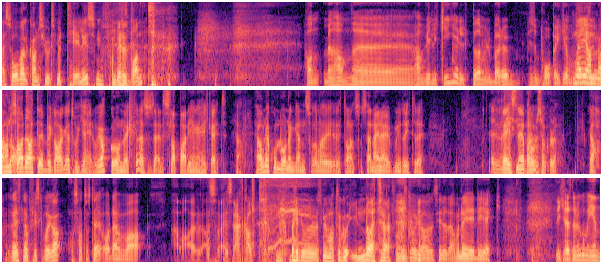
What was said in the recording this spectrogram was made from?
Jeg så vel kanskje ut som et telys som fremdeles brant. Han, men han, øh, han ville ikke hjelpe, da. Han ville bare liksom påpeke hva Nei, han, han sa det at, beklager, jeg tror ikke jeg har noen jakk og låne vekk til det. Så jeg, slapp av, det henger helt greit. Ja. Ja, men jeg kunne låne en genser eller et eller annet. Så sa jeg, nei, nei, vi driter i det. Reiste Reis ned på- sokker. Ja, reiste ned på fiskebrygga og satt oss til, og det var, det var altså, svært kaldt. Vi måtte gå inn da etter hvert på fiskebrygga men det, det gikk. Det gikk rett når du kom inn.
